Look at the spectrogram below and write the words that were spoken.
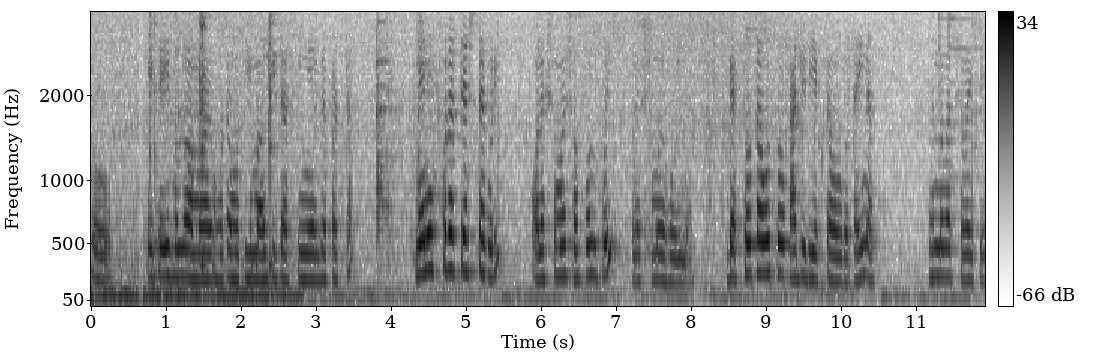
তো এটাই হলো আমার মোটামুটি মাল্টিটাস্কিংয়ের ব্যাপারটা। ম্যানেজ করার চেষ্টা করি। অনেক সময় সফল হই, অনেক সময় হই না। ব্যর্থতাও তো কাজেরই একটা অঙ্গ, তাই না? ধন্যবাদ সবাইকে।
